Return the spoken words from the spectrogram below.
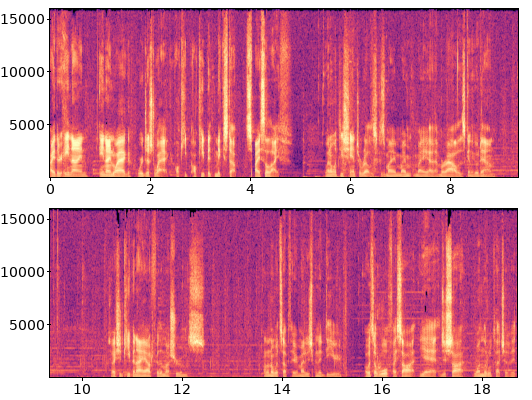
either A9, A9 WAG, or just WAG. I'll keep I'll keep it mixed up. Spice of life. When I want these chanterelles, because my my my uh, morale is gonna go down. So I should keep an eye out for the mushrooms. I don't know what's up there. It might have just been a deer. Oh, it's a wolf. I saw it. Yeah, just saw one little touch of it.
